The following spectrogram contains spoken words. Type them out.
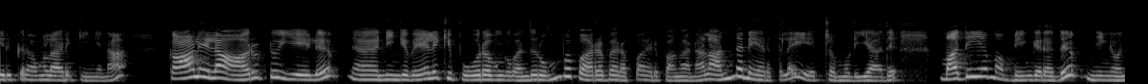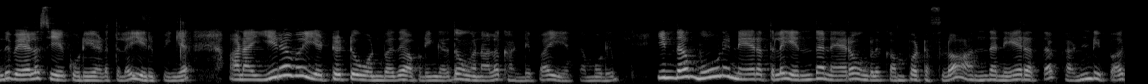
இருக்கிறவங்களா இருக்கீங்கன்னா காலையில் ஆறு டு ஏழு நீங்கள் வேலைக்கு போகிறவங்க வந்து ரொம்ப பரபரப்பாக இருப்பாங்க. அதனால் அந்த நேரத்தில் ஏற்ற முடியாது. மதியம் அப்படிங்கிறது நீங்கள் வந்து வேலை செய்யக்கூடிய இடத்துல இருப்பீங்க. ஆனால் இரவு எட்டு டு ஒன்பது அப்படிங்கிறது உங்களால் கண்டிப்பாக ஏற்ற முடியும். இந்த மூணு நேரத்தில் எந்த நேரம் உங்களுக்கு கம்ஃபர்டபுளோ அந்த நேரத்தை கண்டிப்பாக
